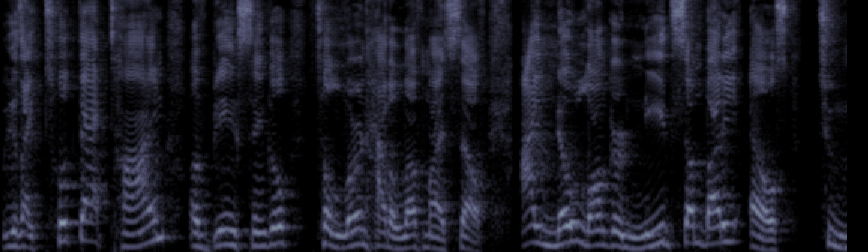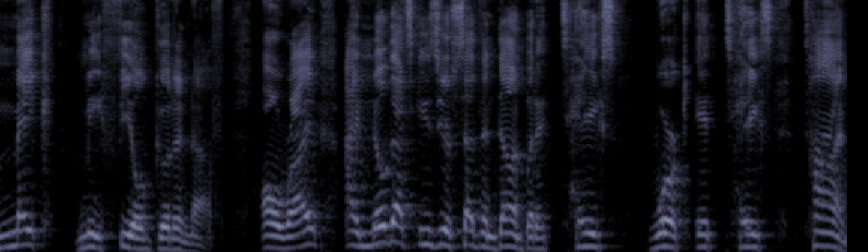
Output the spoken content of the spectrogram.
because I took that time of being single to learn how to love myself. I no longer need somebody else to make me feel good enough, all right? I know that's easier said than done, but it takes work. It takes time.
